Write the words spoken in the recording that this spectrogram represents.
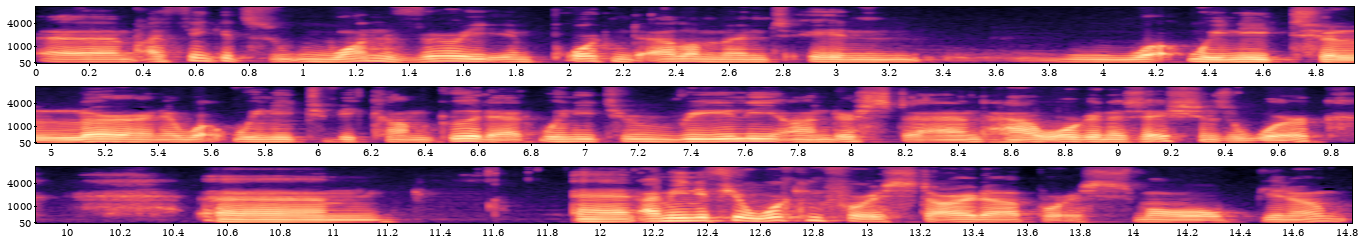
um, I think it's one very important element in what we need to learn and what we need to become good at. We need to really understand how organizations work. Um, and I mean, if you're working for a startup or a small, you know,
